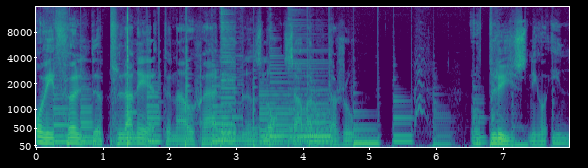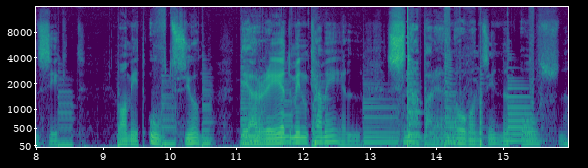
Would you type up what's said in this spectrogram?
och vi följde planeterna och stjärnhimlens långsamma rotation. Upplysning och insikt var mitt otium där jag red min kamel snabbare än någonsin en åsna.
